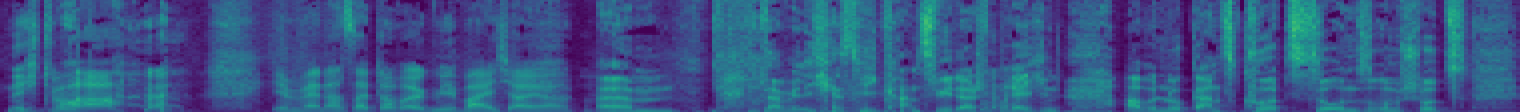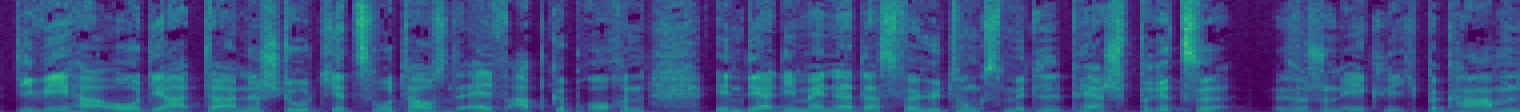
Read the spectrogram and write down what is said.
Nicht wahr? Ihr Männer seid doch irgendwie Weicheier. Ähm, da will ich jetzt nicht ganz widersprechen, aber nur ganz kurz zu unserem Schutz. Die WHO, die hat da eine Studie 2011 abgebrochen, in der die Männer das Verhütungsmittel per Spritze ist ja schon eklig, bekamen.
